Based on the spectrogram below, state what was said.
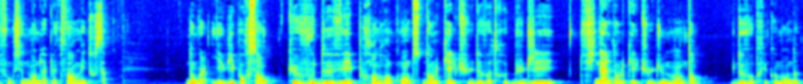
fonctionnement de la plateforme et tout ça. Donc voilà, il y a 8% que vous devez prendre en compte dans le calcul de votre budget final, dans le calcul du montant de vos précommandes.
